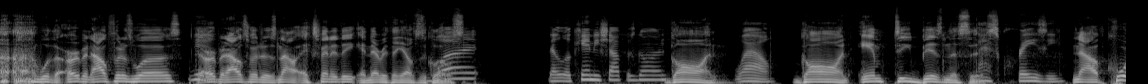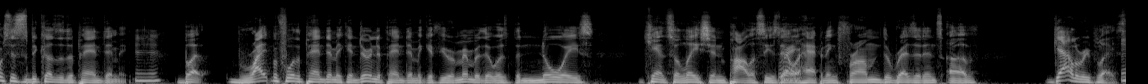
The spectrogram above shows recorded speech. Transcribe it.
where the Urban Outfitters was, the Urban Outfitters is now Xfinity, and everything else is closed. What? That little candy shop is gone. Gone, Wow. gone, empty businesses. That's crazy. Now, of course, this is because of the pandemic. Mm-hmm. But right before the pandemic and during the pandemic, if you remember, there was the noise cancellation policies that Right. were happening from the residents of Gallery Place. They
